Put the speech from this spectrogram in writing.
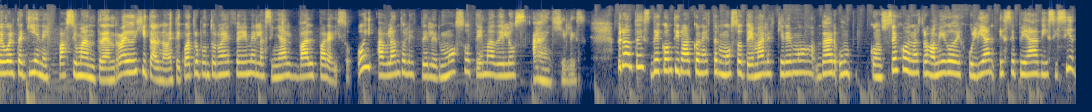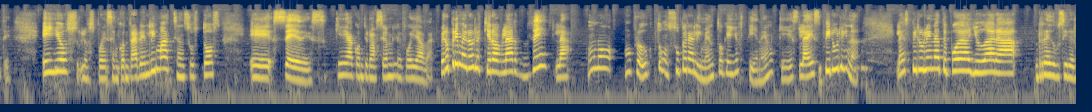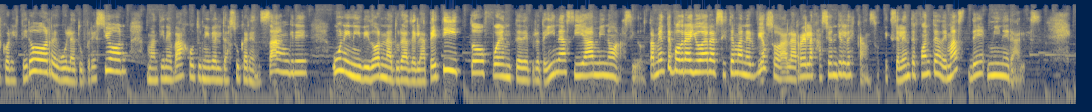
de vuelta aquí en Espacio Mantra, en Radio Digital 94.9 FM, la señal Valparaíso. Hoy hablándoles del hermoso tema de los ángeles. Pero antes de continuar con este hermoso tema, les queremos dar un consejo de nuestros amigos de Julián SPA 17. Ellos los puedes encontrar en Limache, en sus dos eh, sedes, que a continuación les voy a dar. Pero primero les quiero hablar de la uno, un producto, un superalimento que ellos tienen, que es la espirulina. La espirulina te puede ayudar a reducir el colesterol, regula tu presión, mantiene bajo tu nivel de azúcar en sangre, un inhibidor natural del apetito, fuente de proteínas y aminoácidos. También te podrá ayudar al sistema nervioso, a la relajación y el descanso. Excelente fuente además de minerales.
